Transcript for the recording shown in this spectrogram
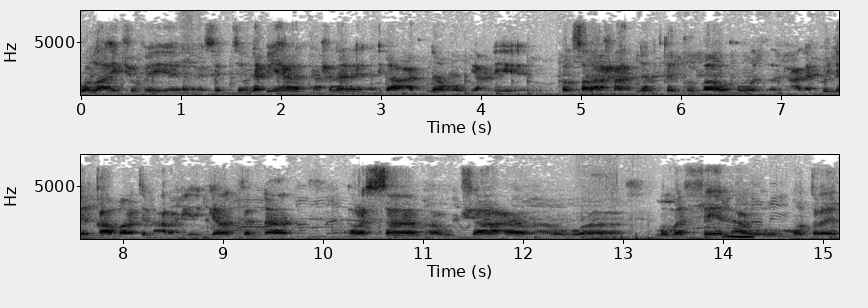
والله شوفي ست نبيها إحنا إذاعتنا يعني بكل صراحة نلقي الضوء على كل القامات العربية إن كان فنان رسام أو شاعر أو ممثل أو مطرب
